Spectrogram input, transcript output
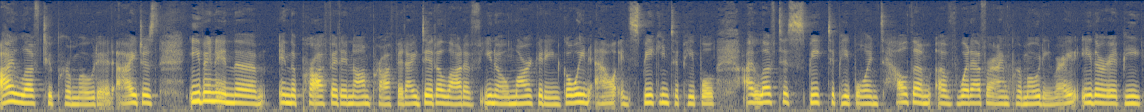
I love to promote it. I just even in the in the profit and nonprofit, I did a lot of, you know, marketing, going out and speaking to people. I love to speak to people and tell them of whatever I'm promoting, right? Either it be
